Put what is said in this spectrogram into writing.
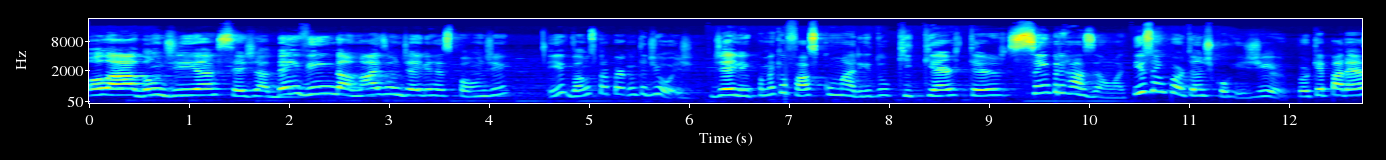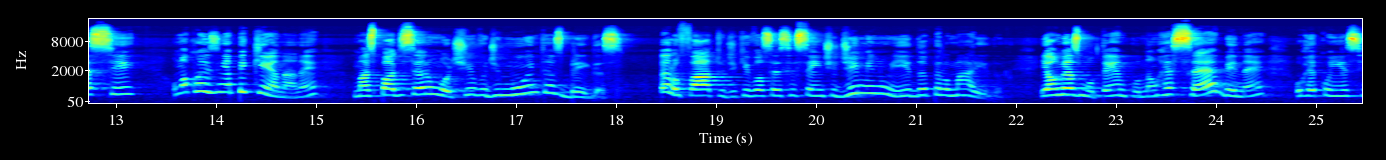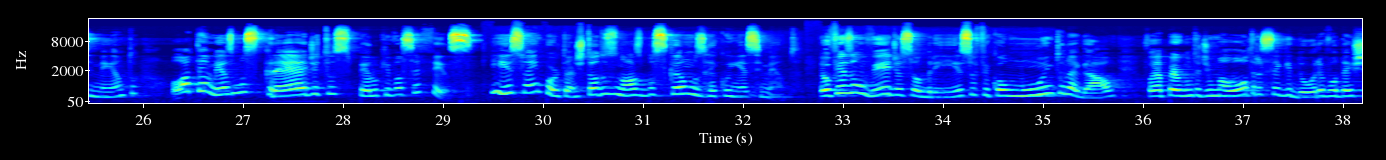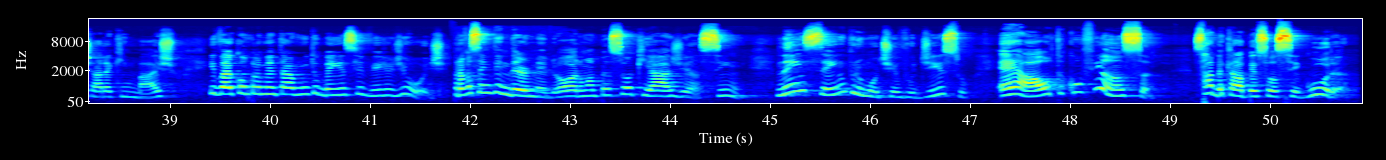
Olá, bom dia, seja bem-vinda a mais um Jaylee Responde. E vamos para a pergunta de hoje. Jaylee, como é que eu faço com um marido que quer ter sempre razão? Isso é importante corrigir porque parece uma coisinha pequena, né? Mas pode ser um motivo de muitas brigas. Pelo fato de que você se sente diminuída pelo marido e ao mesmo tempo não recebe, né, o reconhecimento ou até mesmo os créditos pelo que você fez. E isso é importante, todos nós buscamos reconhecimento. Eu fiz um vídeo sobre isso, ficou muito legal. Foi a pergunta de uma outra seguidora, eu vou deixar aqui embaixo e vai complementar muito bem esse vídeo de hoje. Para você entender melhor, uma pessoa que age assim, nem sempre o motivo disso é alta confiança. Sabe aquela pessoa segura?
